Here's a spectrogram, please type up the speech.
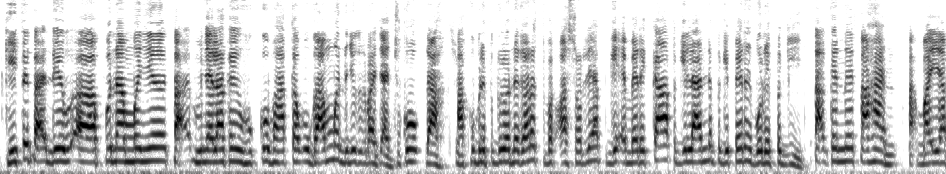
Kita tak ada uh, Apa namanya Tak menyalahkan hukum Hakam agama Dan juga kerajaan. Cukup dah. Aku boleh pergi luar negara Pergi Australia Pergi Amerika Pergi London Pergi Paris Boleh pergi. Tak kena tahan Tak bayar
